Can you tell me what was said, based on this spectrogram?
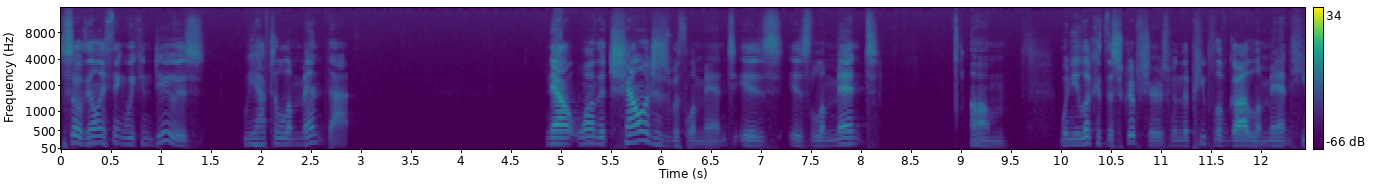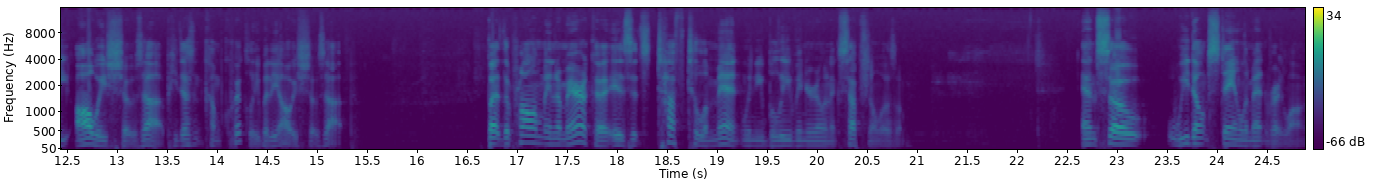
So the only thing we can do is we have to lament that. Now, one of the challenges with lament is, is lament um, when you look at the scriptures, when the people of God lament, he always shows up. He doesn't come quickly, but he always shows up. But the problem in America is it's tough to lament when you believe in your own exceptionalism. And so we don't stay in lament very long.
